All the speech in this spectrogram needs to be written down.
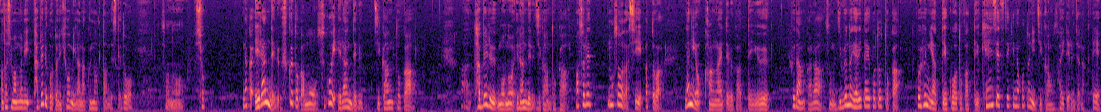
私もあんまり食べることに興味がなくなったんですけどそのなんか選んでる服とかもすごい選んでる時間とか食べるものを選んでる時間とか、まあ、それもそうだしあとは何を考えてるかっていう普段からその自分のやりたいこととかこういうふうにやっていこうとかっていう建設的なことに時間を割いてるんじゃなくて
